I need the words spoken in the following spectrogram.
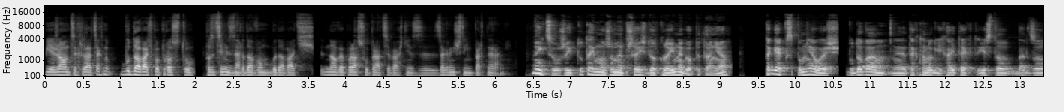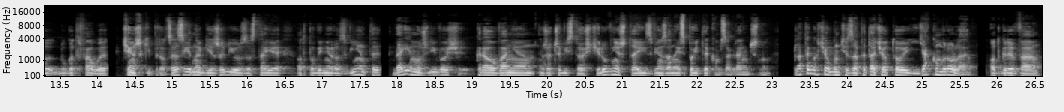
bieżących relacjach no, budować po prostu pozycję międzynarodową, budować nowe pola współpracy właśnie z zagranicznymi partnerami. No i cóż, i tutaj możemy przejść do kolejnego pytania. Tak jak wspomniałeś, budowa e, technologii high-tech jest to bardzo długotrwały, ciężki proces, jednak jeżeli już zostaje odpowiednio rozwinięty, daje możliwość kreowania rzeczywistości, również tej związanej z polityką zagraniczną. Dlatego chciałbym Cię zapytać o to, jaką rolę odgrywa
